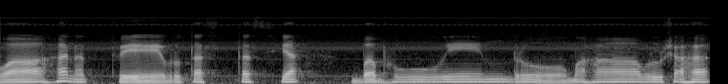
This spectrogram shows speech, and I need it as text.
वाहनत्वे वृतस्तस्य बभूवेन्द्रो महावृषः। स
